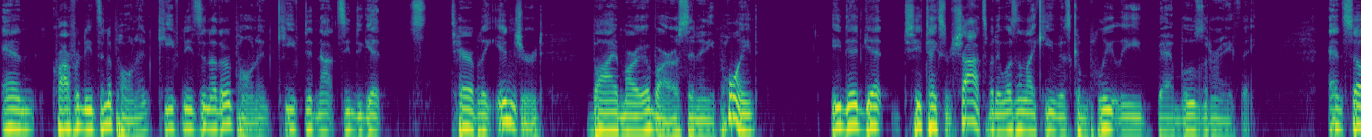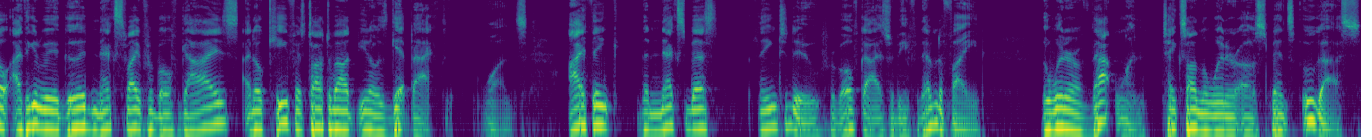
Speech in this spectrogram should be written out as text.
And Crawford needs an opponent. Keith needs another opponent. Keith did not seem to get terribly injured by Mario Barrios at any point. He did get, he take some shots, but it wasn't like he was completely bamboozled or anything. And so I think it'll be a good next fight for both guys. I know Keith has talked about, you know, his get back ones. I think the next best thing to do for both guys would be for them to fight. The winner of that one takes on the winner of Spence Ugas.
